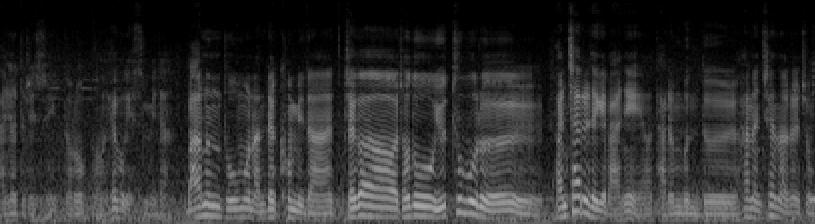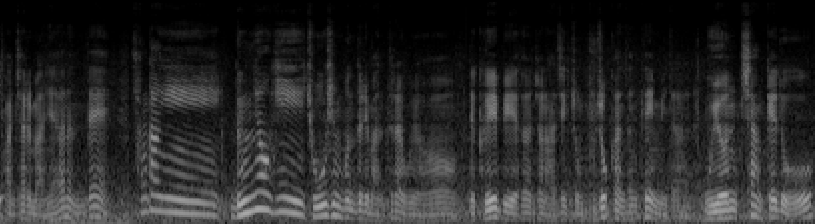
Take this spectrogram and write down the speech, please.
알려드릴 수 있도록 어, 해보겠습니다. 많은 도움은 안 될 겁니다. 제가 저도 유튜브를 관찰을 되게 많이 해요. 다른 분들 하는 채널을 좀 관찰을 많이 하는데 상당히 능 력이 좋으신 분들이 많더라고요. 근데 그에 비해서는 전 아직 좀 부족한 상태입니다. 우연치 않게도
